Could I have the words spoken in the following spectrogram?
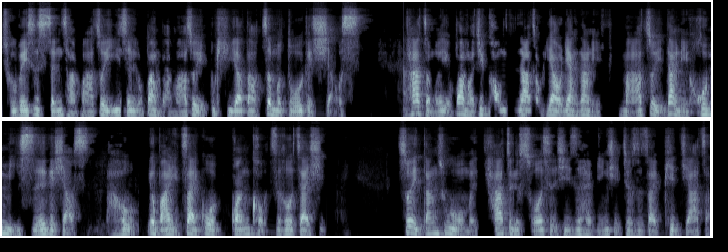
除非是生产麻醉医生有办法麻醉，也不需要到这么多个小时。他怎么有办法去控制那种药量，让你麻醉，让你昏迷十二个小时，然后又把你再过关口之后再醒来？所以当初我们他这个说辞，其实很明显就是在骗家长，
